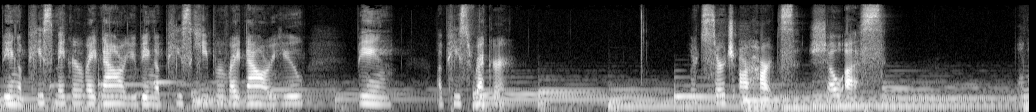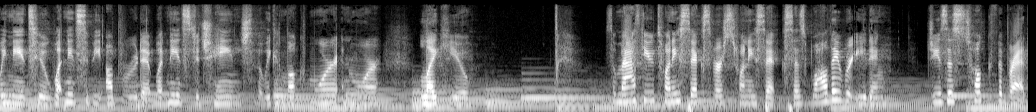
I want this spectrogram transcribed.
being a peacemaker right now? Are you being a peacekeeper right now? Are you being a peace wrecker. Lord, search our hearts. Show us we need to, what needs to be uprooted, what needs to change so that we can look more and more like you. So, Matthew 26, verse 26 says, While they were eating, Jesus took the bread.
